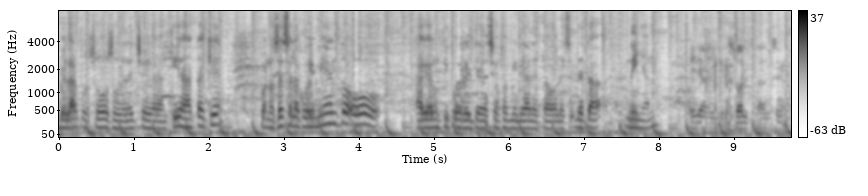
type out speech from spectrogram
velar por todos sus derechos y garantías hasta que bueno, cese el acogimiento o haga algún tipo de reintegración familiar de esta, niña. Ella ingresó al, centro.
